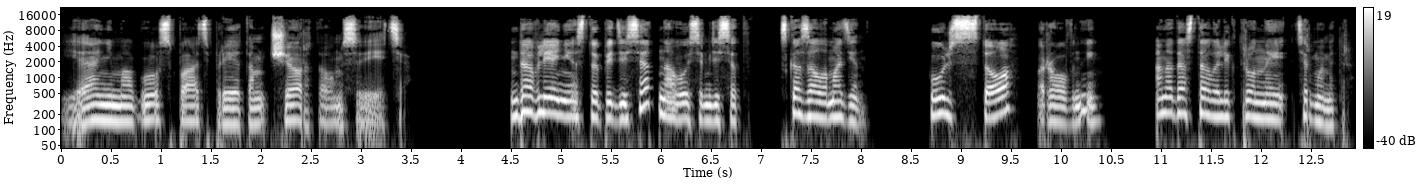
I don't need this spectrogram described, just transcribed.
я не могу спать при этом чертовом свете. «Давление 150 на 80», — сказала Мадин. «Пульс 100, ровный». Она достала электронный термометр.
